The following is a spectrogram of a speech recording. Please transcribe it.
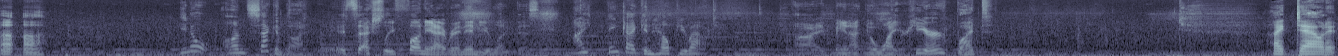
uh-uh. You know, on second thought, it's actually funny I ran into you like this. I think I can help you out. I may not know why you're here, but I doubt it.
